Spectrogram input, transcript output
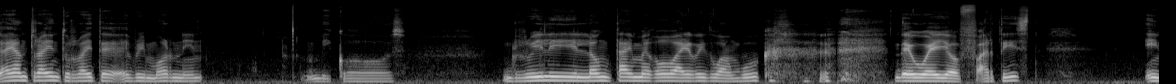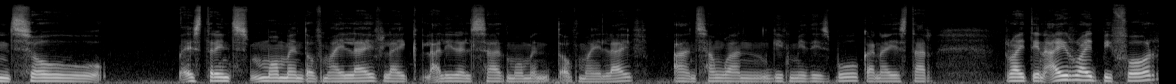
I am trying to write every morning because really long time ago I read one book, The Way of Artist, in so a strange moment of my life, like a little sad moment of my life, and someone give me this book and I start writing. I write before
